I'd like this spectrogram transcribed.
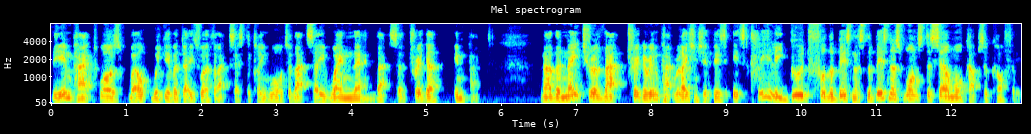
The impact was, well, we give a day's worth of access to clean water. That's a when then. That's a trigger impact. Now, the nature of that trigger impact relationship is it's clearly good for the business. The business wants to sell more cups of coffee.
